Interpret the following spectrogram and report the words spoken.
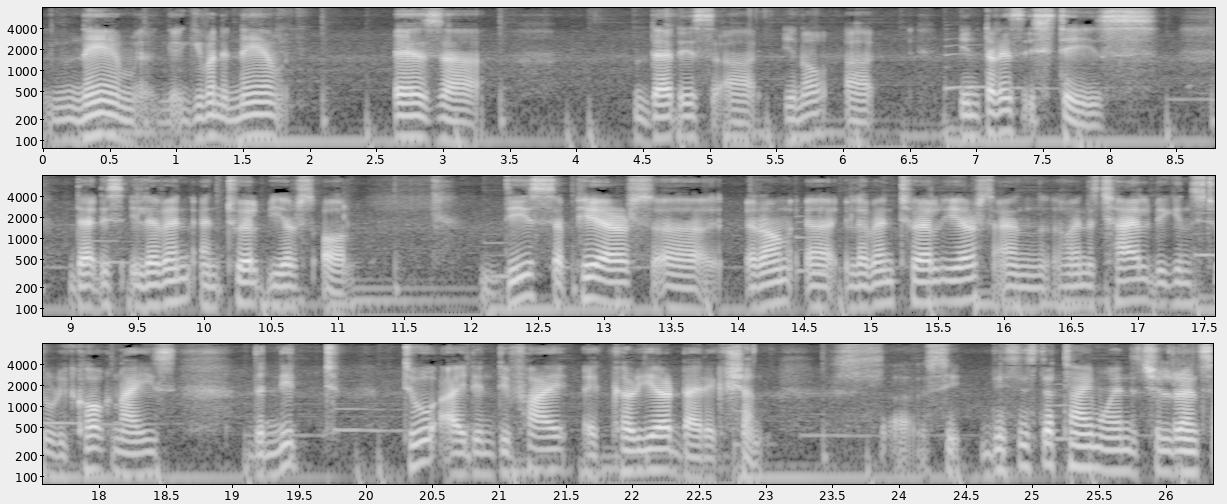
name given a name as uh, that is you know interest stage that is 11 and 12 years old this appears uh, around uh, 11 12 years and when the child begins to recognize the need to identify a career direction. See this is the time when the children's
